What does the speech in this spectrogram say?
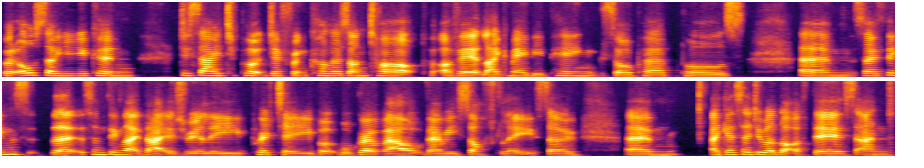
but also you can decide to put different colors on top of it like maybe pinks or purples. Um so things that something like that is really pretty but will grow out very softly. So um i guess i do a lot of this and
